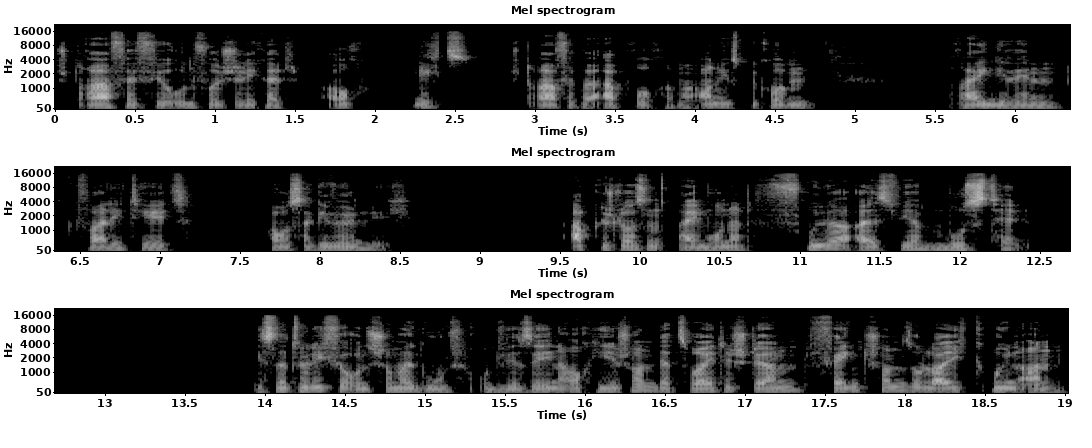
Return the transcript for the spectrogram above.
Strafe für Unvollständigkeit auch nichts. Strafe bei Abbruch haben wir auch nichts bekommen. Reingewinn, Qualität außergewöhnlich. Abgeschlossen ein Monat früher als wir mussten. Ist natürlich für uns schon mal gut. Und wir sehen auch hier schon, der zweite Stern fängt schon so leicht grün an.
